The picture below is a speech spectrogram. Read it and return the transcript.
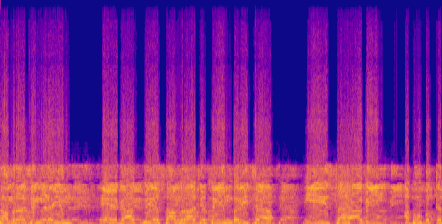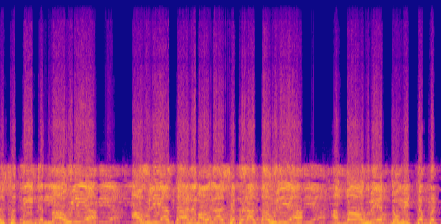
സാമ്രാജ്യങ്ങളെയും ഏകാത്മീയ സാമ്രാജ്യത്തെ ഇന്തരിച്ച ഈ സഹാബി അബൂബക്കർ സുദ്ദീഖ് എന്ന ഔലിയ ഔലിയ സ്ഥാനം അവകാശപ്പെടാത്ത ഔലിയ അള്ളാഹു ഏറ്റവും ഇഷ്ടപ്പെട്ട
